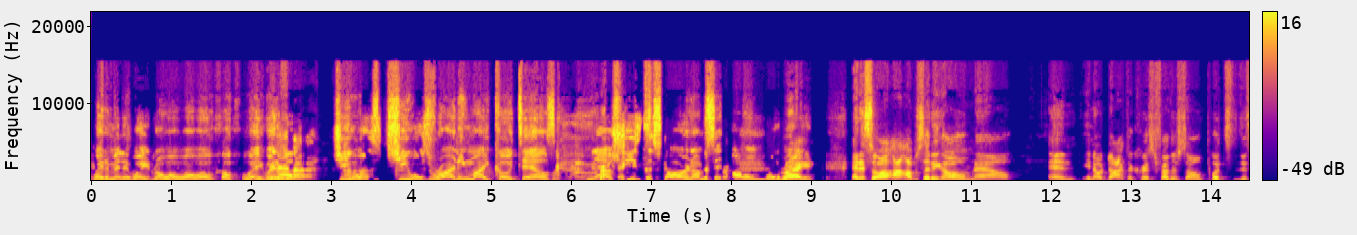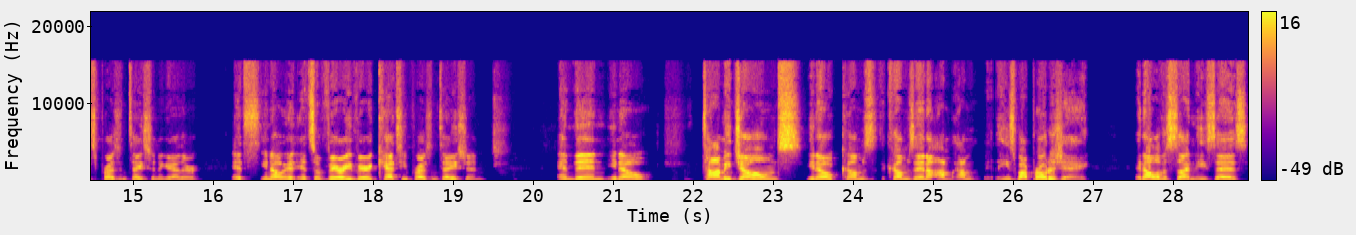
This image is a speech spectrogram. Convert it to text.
Wait a minute. Wait. Whoa, whoa, whoa, whoa, whoa. Wait, wait a minute. She was she was riding my coattails. Now she's the star, and I'm sitting home. Wait a minute. right. And so I, i'm sitting home now and you know dr chris featherstone puts this presentation together. It's you know it, it's a very very catchy presentation. And then you know tommy jones you know comes comes in. I'm i'm he's my protege. And all of a sudden he says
